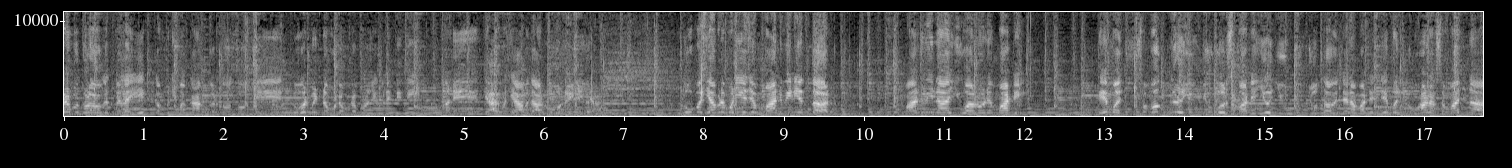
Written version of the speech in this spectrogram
પણ થોડા વખત પહેલા એક કંપનીમાં કામ કરતો હતો જે ગવર્મેન્ટના મોટા મોટા પ્રોજેક્ટ લેતી હતી અને ત્યાર પછી આ બધા અનુભવો લઈને અહીંયા. તો પછી આપણે મળીએ છીએ માનવીની અંદર માનવીના યુવાનોને માટે તેમજ સમગ્ર યુટ્યુબર્સ માટે યુટ્યુબ જોતા હોય તેના માટે, તેમજ લોહાણા સમાજના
